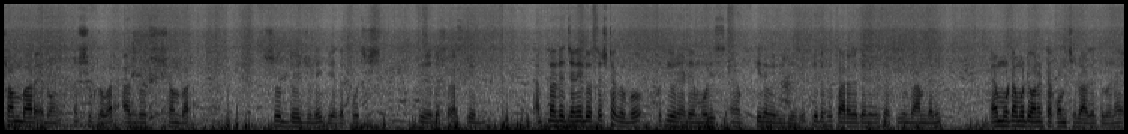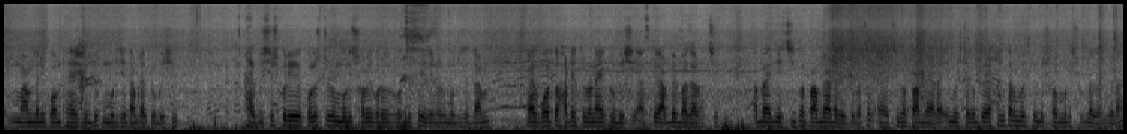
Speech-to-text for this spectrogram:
সোমবার এবং শুক্রবার, আজ সোমবার, চোদ্দোই জুলাই দুই হাজার পঁচিশ। প্রিয় দর্শক আজকে আপনাদের জানিয়ে দেওয়ার চেষ্টা করব ফকির হাটে মরিচ কী দামে বিক্রি হয়েছে? প্রিয় দর্শক, তার আগে জানিয়ে দিচ্ছি আজকে কিন্তু আমদানি মোটামুটি অনেকটা কম ছিল আগের তুলনায়। আমদানি কম থাকে কিন্তু মরিচের দামটা একটু বেশি। আর বিশেষ করে কোলেস্টেরল মরিচ সবাই করে করতেছে, এই জন্য মরিচের দাম গত হাটের তুলনায় একটু বেশি। আজকের আপডেট বাজার হচ্ছে, আপনারা যে চিকন পাবনা আটা দেখতে পাচ্ছেন চিকন পাবনা আটা, এই মরিচটা কিন্তু এখনকার মরিচ কিন্তু সব মরিচ শুকনো গঞ্জ না।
